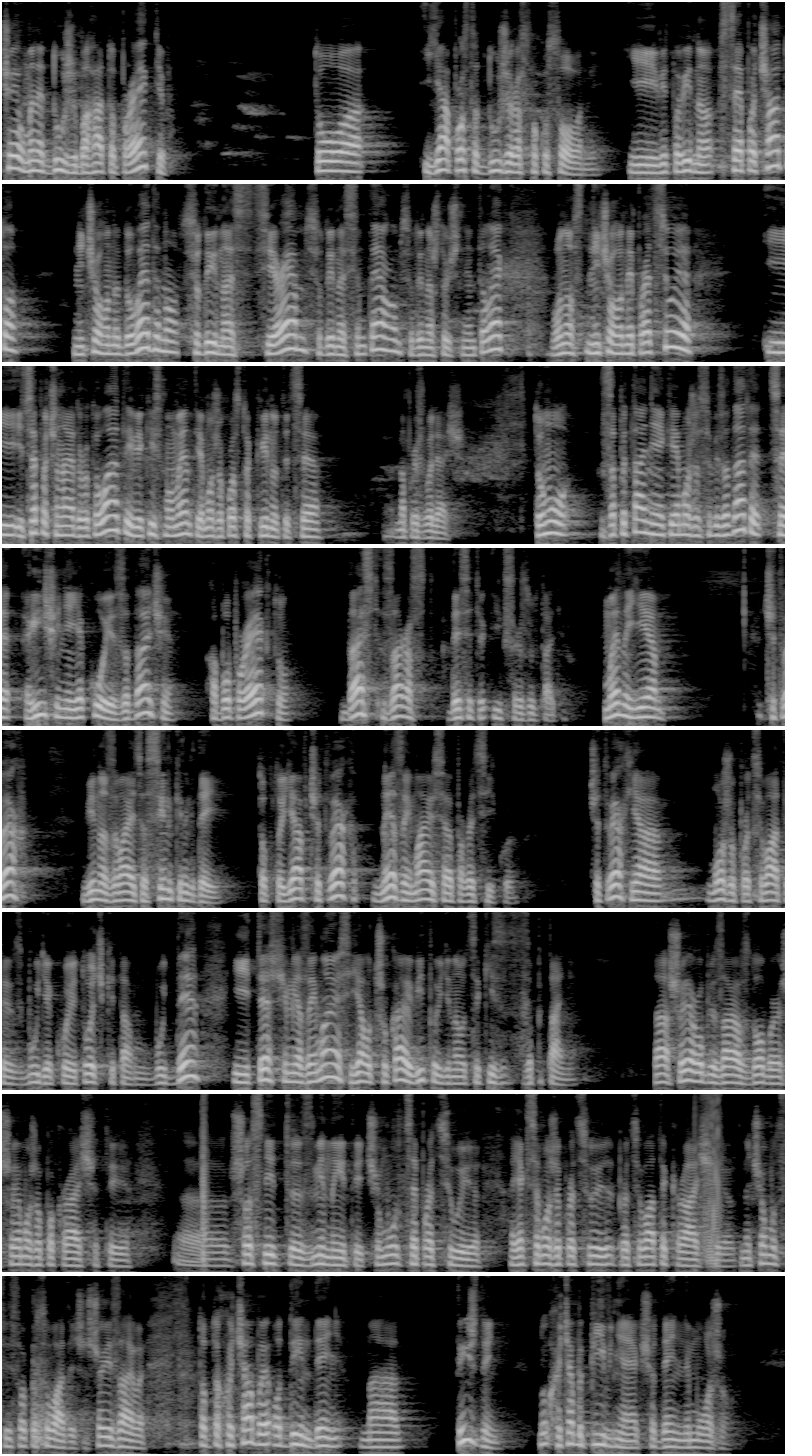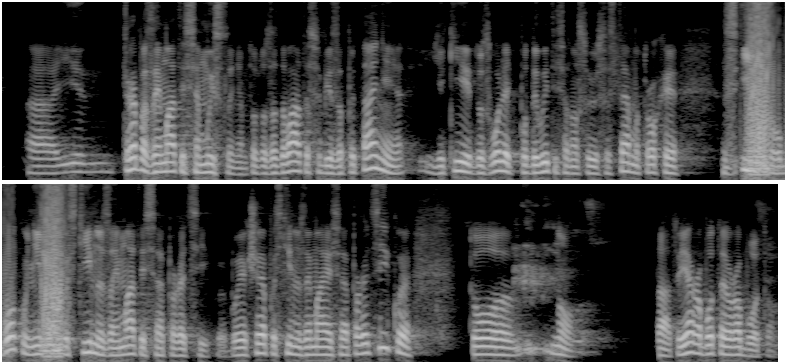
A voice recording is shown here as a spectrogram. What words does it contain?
Якщо у мене дуже багато проєктів, то я просто дуже розфокусований. І відповідно все почато, нічого не доведено. Сюди на CRM, сюди на Сінтерум, сюди на штучний інтелект. Воно нічого не працює, і, і це починає дратувати. І в якийсь момент я можу просто кинути це на призволяще. Тому запитання, яке я можу собі задати, це рішення якої задачі або проекту дасть зараз 10х результатів. У мене є четверг, він називається Thinking Day. Тобто я в четверг не займаюся операційкою. В четверг я можу працювати з будь-якої точки, там будь-де, і те, чим я займаюся, я от шукаю відповіді на такі запитання. Да, що я роблю зараз добре, що я можу покращити, е, що слід змінити, чому це працює, а як це може працювати краще, на чому слід фокусуватися, що і зайве. Тобто, хоча б один день на тиждень, ну хоча б півдня, якщо день не можу. Е, і Треба займатися мисленням, тобто задавати собі запитання, які дозволять подивитися на свою систему трохи з іншого боку, ніж постійно займатися операційкою. Бо якщо я постійно займаюся операційкою, то, ну, да, то я працюю роботу.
